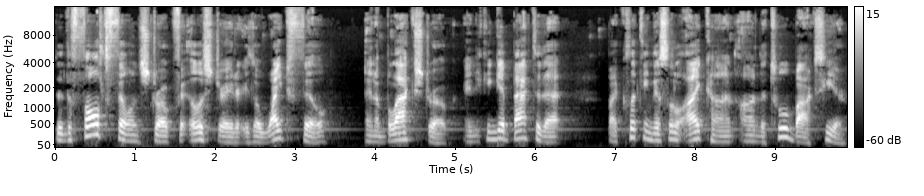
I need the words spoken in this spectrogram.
The default fill and stroke for Illustrator is a white fill and a black stroke. And you can get back to that by clicking this little icon on the toolbox here.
